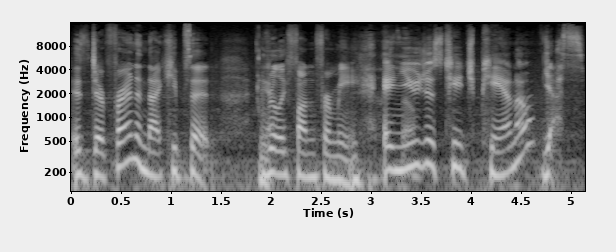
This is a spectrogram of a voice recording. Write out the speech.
is different. And that keeps it really fun for me. And you just teach piano? Yes.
